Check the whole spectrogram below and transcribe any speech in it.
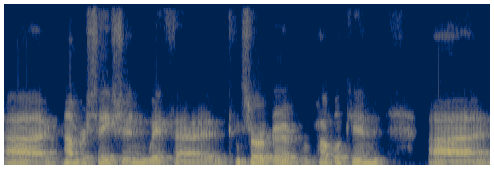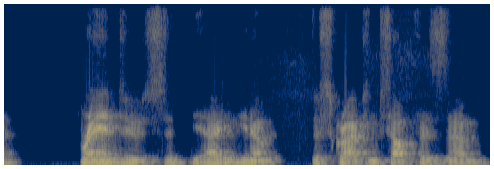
uh, conversation with a conservative Republican uh, friend who's, uh, you know, describes himself as um,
